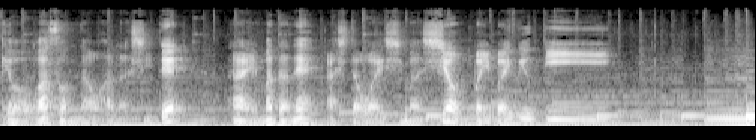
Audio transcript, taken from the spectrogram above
今日はそんなお話で、はい、またね明日お会いしましょう。バイバイビューティー。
